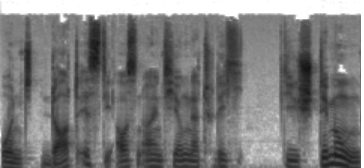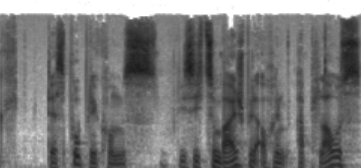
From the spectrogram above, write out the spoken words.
Und dort ist die Außenorientierung natürlich die Stimmung, des Publikums, die sich zum Beispiel auch im Applaus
